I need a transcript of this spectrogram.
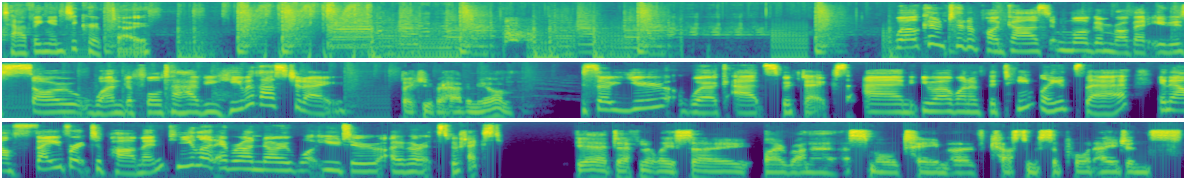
Tapping into Crypto. Welcome to the podcast, Morgan Robert. It is so wonderful to have you here with us today. Thank you for having me on. So you work at Swyftx and you are one of the team leads there in our favorite department. Can you let everyone know what you do over at Swyftx? Yeah, definitely. So I run a, a small team of customer support agents.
